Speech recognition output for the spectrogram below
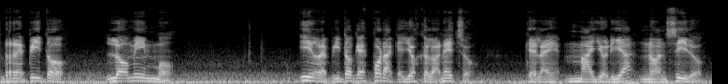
Repito, lo mismo. Y repito que es por aquellos que lo han hecho, que la mayoría no han sido.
